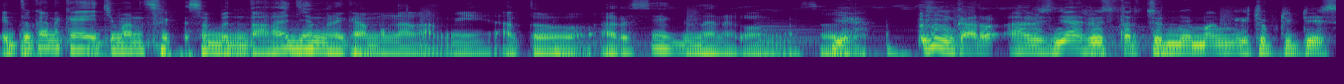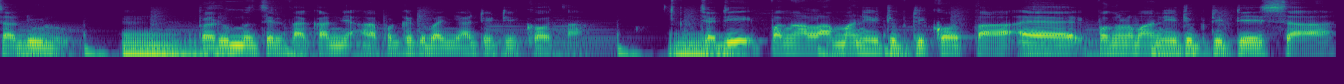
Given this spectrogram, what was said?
itu kan kayak cuman se- sebentar aja mereka mengalami atau harusnya gimana kalau Mas. Kalau harusnya harus terjun memang hidup di desa dulu, Hmm. baru menceritakannya apa kehidupan yang ada di kota. Hmm. Jadi pengalaman hidup di kota, eh pengalaman hidup di desa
